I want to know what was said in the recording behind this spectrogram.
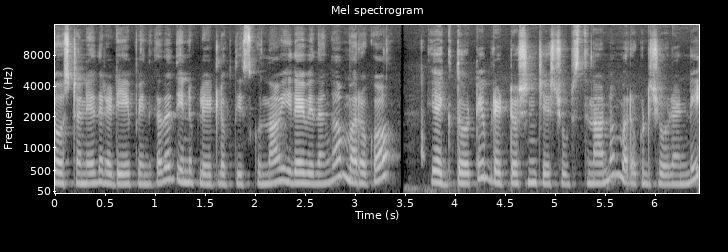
టోస్ట్ అనేది రెడీ అయిపోయింది కదా దీన్ని ప్లేట్లోకి తీసుకుందాం. ఇదే విధంగా మరొక ఎగ్ తోటి బ్రెడ్ టోస్ట్ని చేసి చూపిస్తున్నాను. మరొకటి చూడండి.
